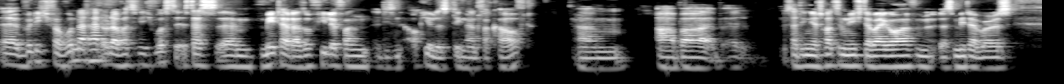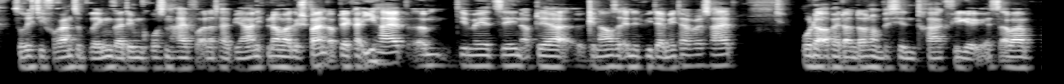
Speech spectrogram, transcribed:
äh, wirklich verwundert hat oder was ich nicht wusste, ist, dass ähm, Meta da so viele von diesen Oculus-Dingern verkauft. Ähm, aber äh, es hat ihnen ja trotzdem nicht dabei geholfen, das Metaverse so richtig voranzubringen seit dem großen Hype vor anderthalb Jahren. Ich bin auch mal gespannt, ob der KI-Hype, ähm, den wir jetzt sehen, ob der genauso endet wie der Metaverse-Hype oder ob er dann doch noch ein bisschen tragfähiger ist. Aber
